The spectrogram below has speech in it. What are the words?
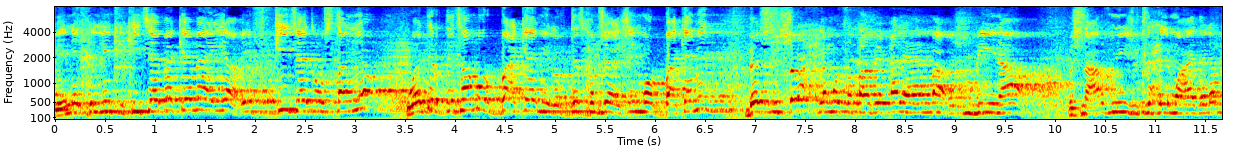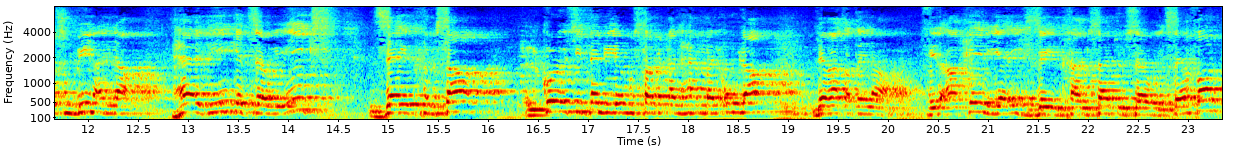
يعني خليت الكتابة كما هي. غير فكيت هاد الوسطانية. وهادي رديتها مربع كامل رديت 25 مربع كامل باش نشرح المتطابقة الهامة باش نبينها باش نعرف منين جبت الحل المعادلة باش نبين أن هذه كتساوي إكس زائد خمسة. الكل أس اثنان هي المتطابقة الهامة الأولى اللي غتعطينا في الأخير هي إكس زائد خمسة تساوي صفر.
